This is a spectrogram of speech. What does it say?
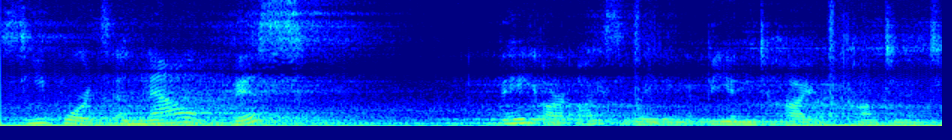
seaports, and now this? They are isolating the entire continent.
